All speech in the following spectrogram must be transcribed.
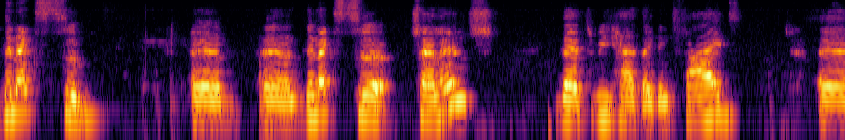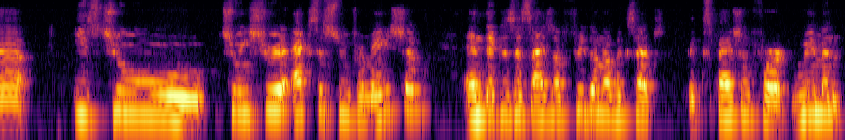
next the next uh, challenge that we had identified uh, is to, to ensure access to information and the exercise of freedom of expression for women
